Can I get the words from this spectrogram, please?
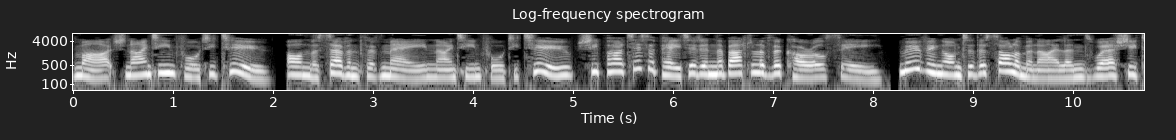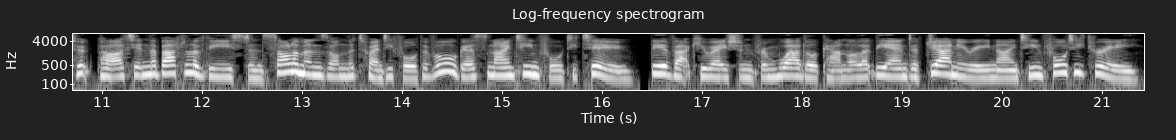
March 1942. On 7 May 1942, she participated in the Battle of the Coral Sea, moving on to the Solomon Islands where she took part in the Battle of the Eastern Solomons on 24 August 1942. The evacuation from Guadalcanal at the end of January 1943.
